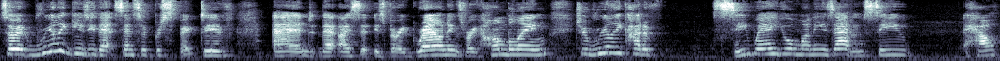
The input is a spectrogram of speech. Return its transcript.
So it really gives you that sense of perspective and that I said is very grounding, it's very humbling to really kind of see where your money is at and see how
